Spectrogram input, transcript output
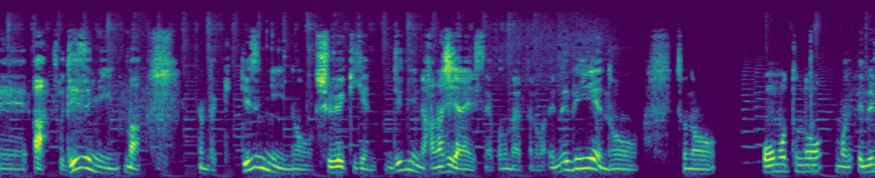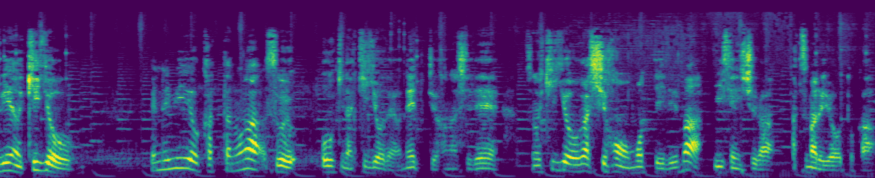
えーあ、そう、ディズニー、まあ、なんだっけ、ディズニーの収益源、ディズニーの話じゃないですね、この前やったのは。NBA の、その、大元の、まあ、NBA の企業、NBA を買ったのがすごい大きな企業だよねっていう話で、その企業が資本を持っていれば、いい選手が集まるよとか、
